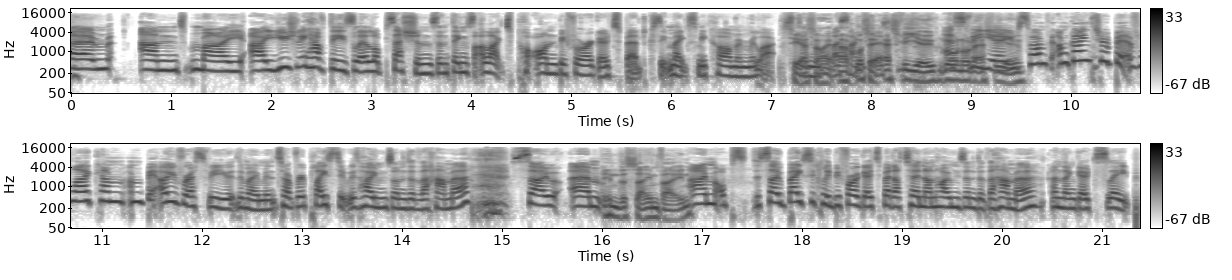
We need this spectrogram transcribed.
Um, and my, I usually have these little obsessions and things that I like to put on before I go to bed because it makes me calm and relaxed. and CSI. less Uh, what's it? SVU. Law and Order SVU. So I'm, I'm going through a bit of like I'm I'm a bit over SVU at the moment. So I've replaced it with Homes Under the Hammer. so um, In the same vein. I'm obs- so basically before I go to bed, I turn on Homes Under the Hammer and then go to sleep.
